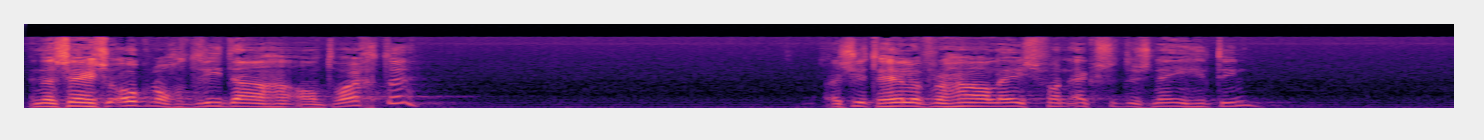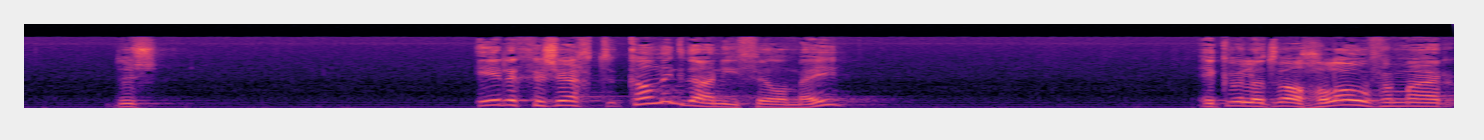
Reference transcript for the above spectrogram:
En dan zijn ze ook nog drie dagen aan het wachten. Als je het hele verhaal leest van Exodus 19. Dus eerlijk gezegd kan ik daar niet veel mee. Ik wil het wel geloven, maar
